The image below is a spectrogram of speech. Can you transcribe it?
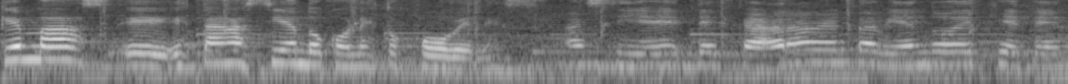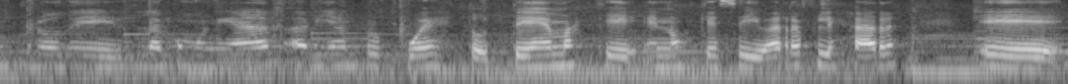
¿Qué más eh, están haciendo con estos jóvenes? Así es, de cara a viendo de que dentro de la comunidad habían propuesto temas que, en los que se iba a reflejar eh,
